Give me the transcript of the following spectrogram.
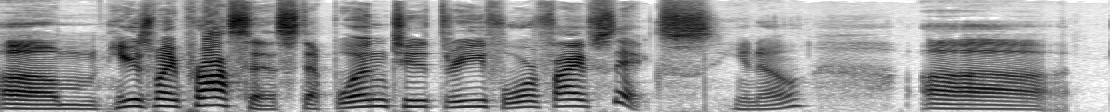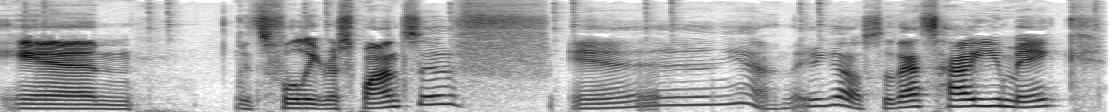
um, here's my process. Step one, two, three, four, five, six, you know? Uh, and it's fully responsive. And yeah, there you go. So that's how you make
